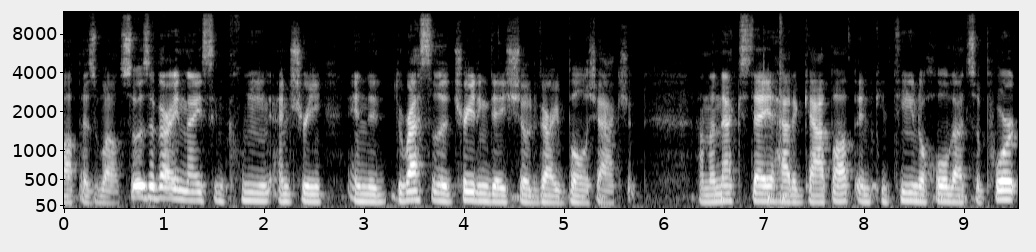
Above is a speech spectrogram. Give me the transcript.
up as well. So it was a very nice and clean entry, and the, the rest of the trading day showed very bullish action. On the next day, it had a gap up and continued to hold that support.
